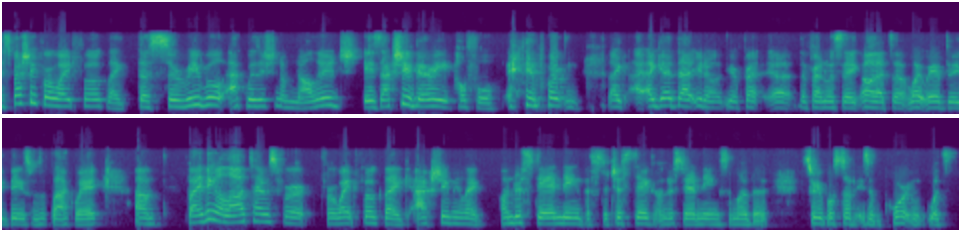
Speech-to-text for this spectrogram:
especially for white folk, like the cerebral acquisition of knowledge is actually very helpful and important. Like I, I get that, you know, your friend, uh, the friend was saying, "Oh, that's a white way of doing things," was a black way. Um, but I think a lot of times for for white folk, like actually being like understanding the statistics, understanding some of the cerebral stuff is important. What's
